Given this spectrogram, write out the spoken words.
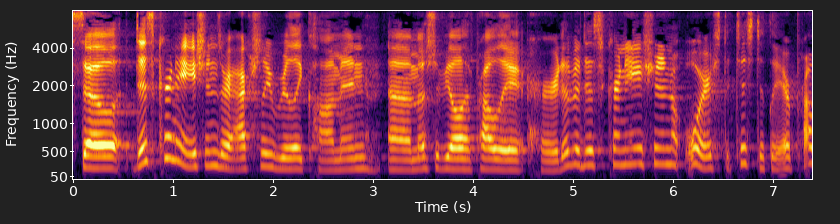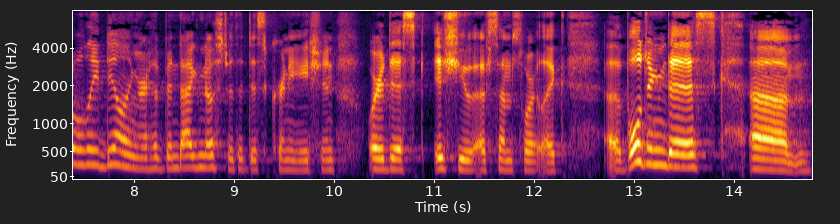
So, disc herniations are actually really common. Uh, most of y'all have probably heard of a disc herniation, or statistically are probably dealing or have been diagnosed with a disc herniation or a disc issue of some sort, like a bulging disc. Um,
